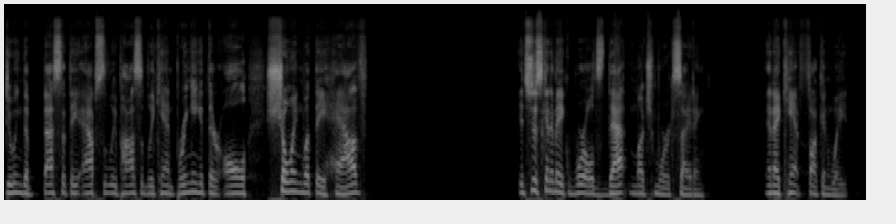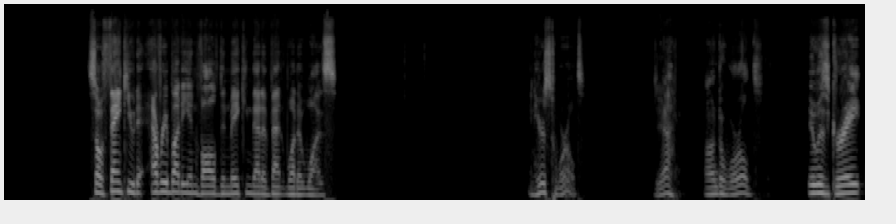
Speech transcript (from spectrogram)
doing the best that they absolutely possibly can, bringing it their all, showing what they have. It's just going to make Worlds that much more exciting. And I can't fucking wait. So thank you to everybody involved in making that event what it was. And here's to Worlds. Yeah, on to Worlds. It was great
